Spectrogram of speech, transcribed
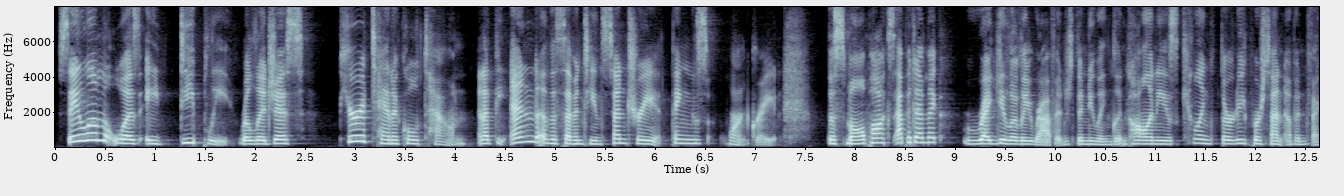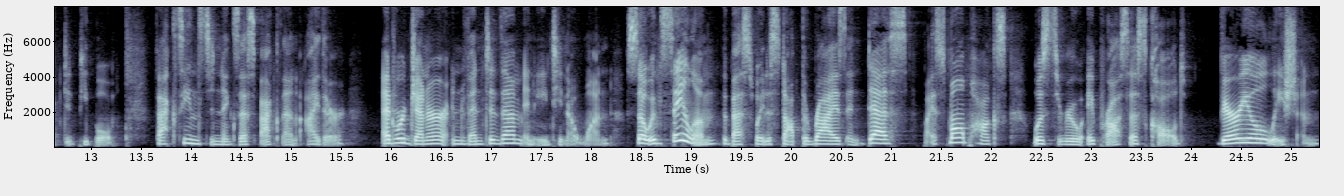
Salem was a deeply religious, puritanical town, and at the end of the 17th century, things weren't great. The smallpox epidemic regularly ravaged the New England colonies, killing 30% of infected people. Vaccines didn't exist back then either. Edward Jenner invented them in 1801. So in Salem, the best way to stop the rise in deaths by smallpox was through a process called variolation.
